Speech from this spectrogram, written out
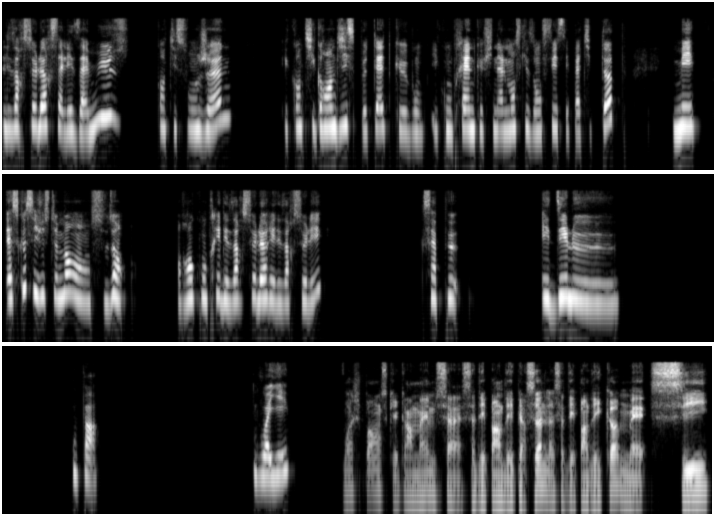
les harceleurs, ça les amuse quand ils sont jeunes. Et quand ils grandissent, peut-être que bon, ils comprennent que finalement ce qu'ils ont fait, c'est pas tip-top. Mais est-ce que c'est justement en se faisant rencontrer des harceleurs et des harcelés que ça peut aider le ou pas? Vous voyez? Moi, je pense que quand même, ça, ça dépend des personnes, là, ça dépend des cas, mais si,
